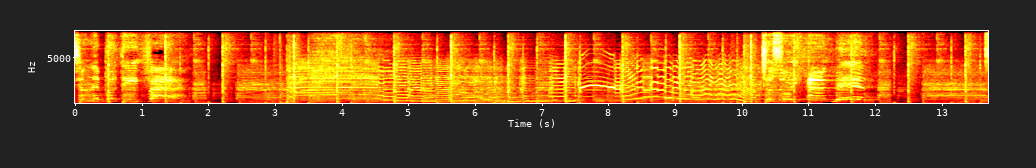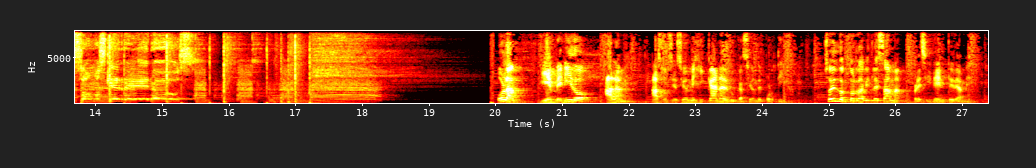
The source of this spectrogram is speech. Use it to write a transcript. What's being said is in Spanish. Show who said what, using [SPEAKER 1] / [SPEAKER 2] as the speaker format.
[SPEAKER 1] Asociación Deportiva. Yo soy Ahmed. Somos guerreros.
[SPEAKER 2] Hola, bienvenido a la Asociación Mexicana de Educación Deportiva. Soy el doctor David Lezama, presidente de AMED,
